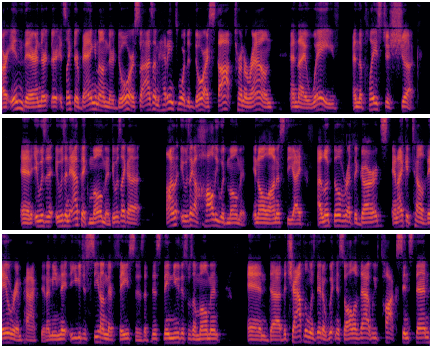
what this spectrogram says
are in there, and they're, they're it's like they're banging on their door. So as I'm heading toward the door, I stop, turn around, and I wave, and the place just shook. And it was a it was an epic moment. It was like a it was like a Hollywood moment. In all honesty, I I looked over at the guards and I could tell they were impacted. I mean, they, you could just see it on their faces that this they knew this was a moment. And uh, the chaplain was there to witness all of that. We've talked since then,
